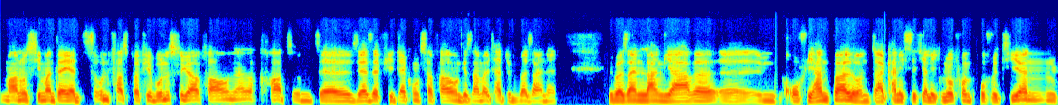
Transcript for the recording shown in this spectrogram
Manu ist jemand, der jetzt unfassbar viel Bundesliga-Erfahrung hat und äh, sehr, sehr viel Deckungserfahrung gesammelt hat über seine, über seine langen Jahre äh, im Profi-Handball. Und da kann ich sicherlich nur von profitieren.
